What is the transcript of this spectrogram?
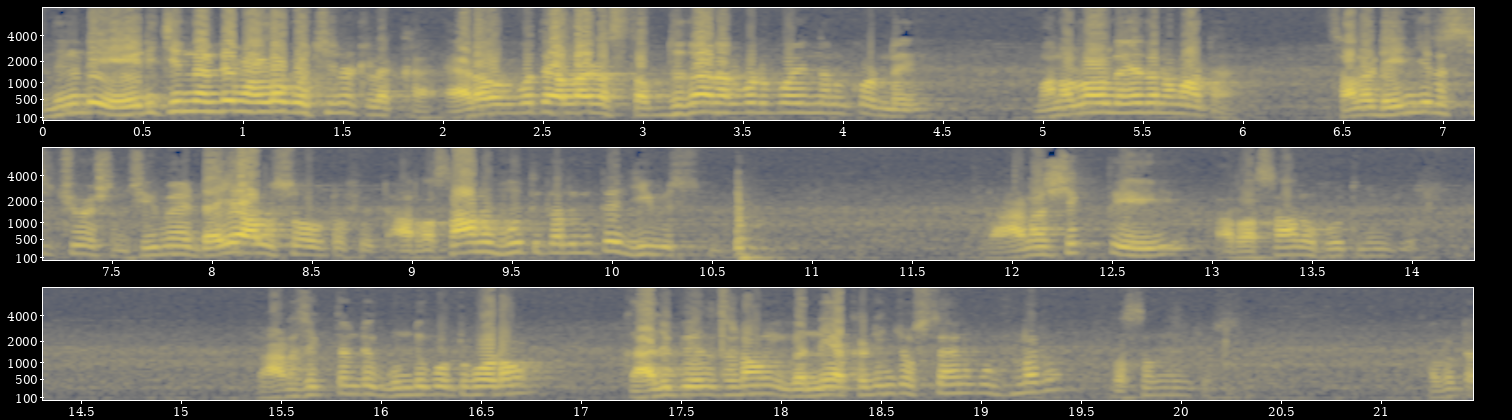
ఎందుకంటే ఏడిచిందంటే మనలోకి వచ్చినట్లు లెక్క. ఏడవకపోతే అలాగ స్తబ్దుగా నిలబడిపోయింది అనుకోండి మనలో లేదనమాట చాలా dangerous situation she may die also out of it ఆ రసానుభూతి కలిగితే జీవిస్తుంది. ప్రాణశక్తి ఆ రసానుభూతి నుంచి వస్తుంది. ప్రాణశక్తి అంటే గుండె కొట్టుకోవడం గాలి పీల్చడం ఇవన్నీ ఎక్కడి నుంచి వస్తాయనుకుంటున్నారు? రసం నుంచి వస్తాయి. కాబట్టి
